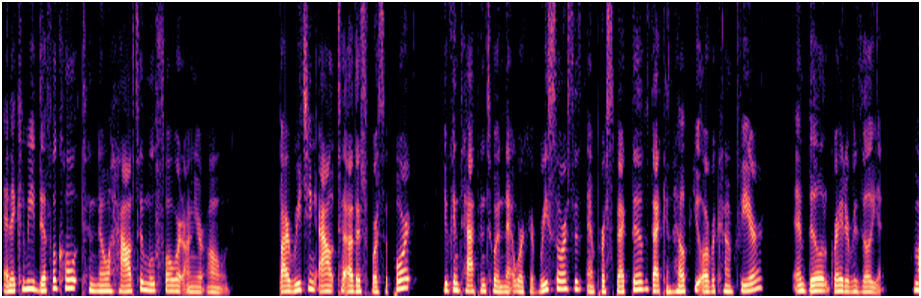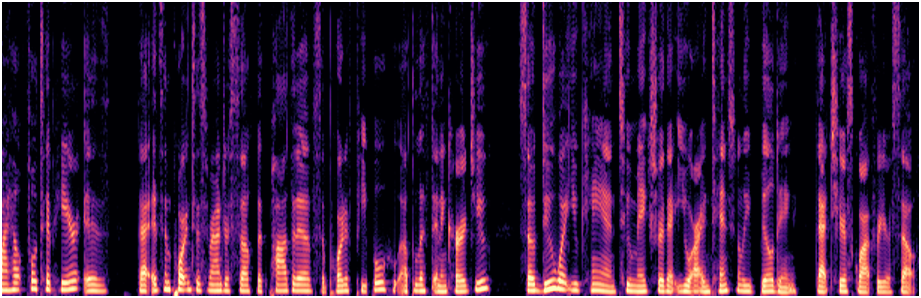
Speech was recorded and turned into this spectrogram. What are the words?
and it can be difficult to know how to move forward on your own. By reaching out to others for support, you can tap into a network of resources and perspectives that can help you overcome fear and build greater resilience. My helpful tip here is that it's important to surround yourself with positive, supportive people who uplift and encourage you. So do what you can to make sure that you are intentionally building that cheer squad for yourself.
